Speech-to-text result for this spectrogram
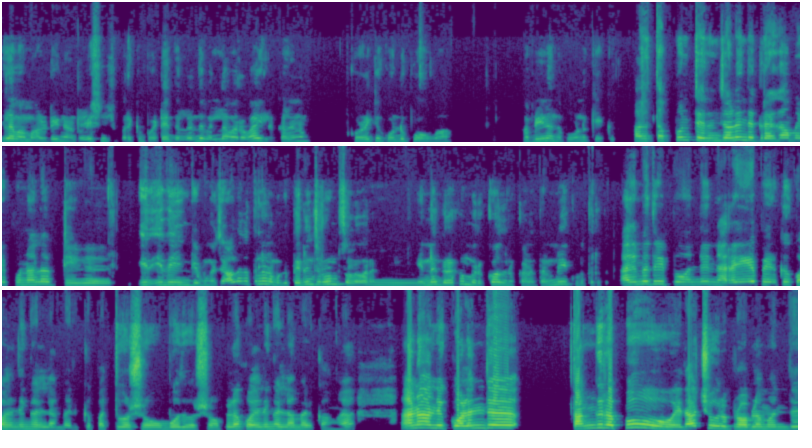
இல்ல மேம் ஆல்ரெடி நான் ரிலேஷன்ஷிப் வரைக்கும் போயிட்டேன். இதுல இருந்து வெளில வரவா? இல்ல கல்யாணம் குழைக்க கொண்டு போவா? அப்படின்னு அந்த பொண்ணு கேக்குது. அது தப்புன்னு தெரிஞ்சாலும் இந்த கிரக அமைப்புனால அப்படி இது இது இங்க இவங்க ஜாதகத்துல நமக்கு தெரிஞ்சிரும்னு சொல்ல வரேன். என்ன கிரகம் இருக்கோ அதற்கான தன்மையை கொடுத்துருது. அதே மாதிரி இப்போ வந்து நிறைய பேருக்கு குழந்தைங்க இல்லாம இருக்கு. பத்து வருஷம் ஒன்பது வருஷம் அப்பெல்லாம் குழந்தைங்க இல்லாம இருக்காங்க. ஆனா அந்த குழந்தை தங்குறப்போ ஏதாச்சும் ஒரு ப்ராப்ளம் வந்து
